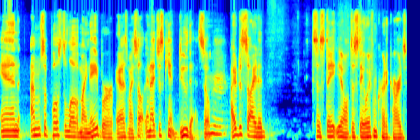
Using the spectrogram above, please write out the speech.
And I'm supposed to love my neighbor as myself. And I just can't do that. So mm-hmm. I've decided to stay, you know, to stay away from credit cards,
